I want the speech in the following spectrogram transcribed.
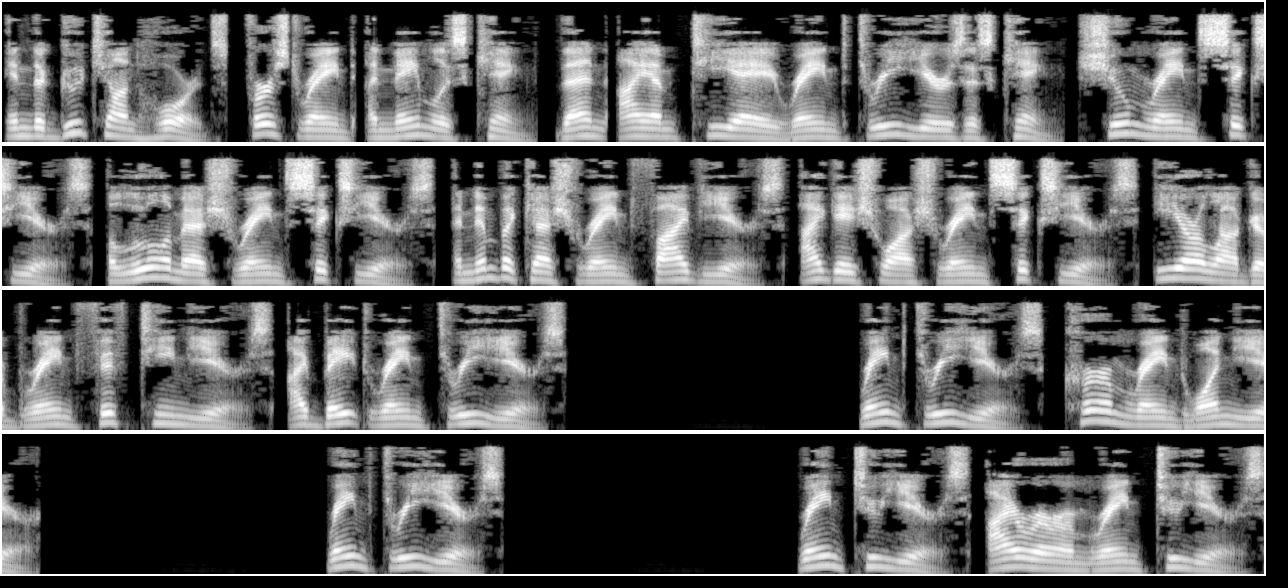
In the Gutian hordes, first reigned a nameless king, then Imta reigned three years as king, Shum reigned six years, Alulamesh reigned six years, Animbakesh reigned five years, Igeshwash reigned six years, Iarlagab reigned fifteen years, Ibate reigned three years, reigned three years, Kurum reigned one year, reigned three years, reigned two years, Iraram reigned two years,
